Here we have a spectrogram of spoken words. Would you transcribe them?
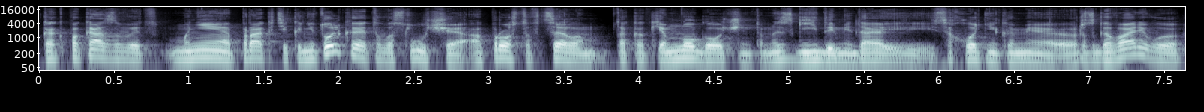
как показывает мне практика не только этого случая, а просто в целом, так как я много очень там и с гидами, да, и с охотниками разговариваю,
